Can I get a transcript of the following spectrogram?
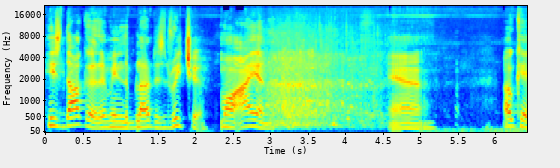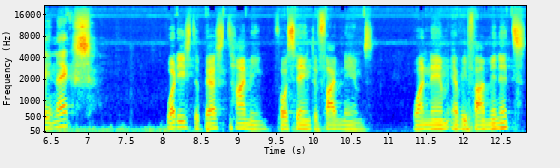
He's darker, I mean, the blood is richer, more iron. yeah. Okay, next. What is the best timing for saying the five names? One name every five minutes?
